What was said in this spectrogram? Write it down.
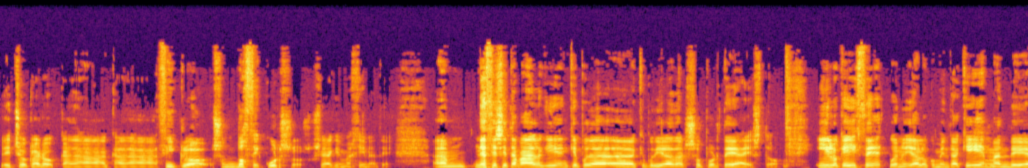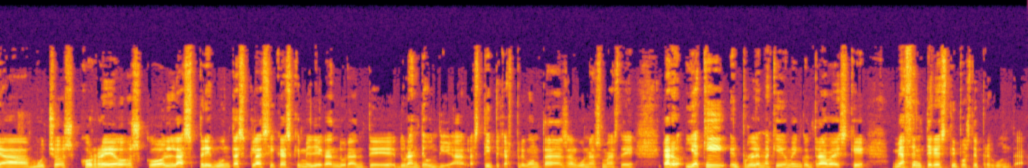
De hecho, claro, cada, cada ciclo son 12 cursos, o sea que imagínate. Am, necesitaba alguien que, pueda, ah, que pudiera dar soporte a esto. Y lo que hice, bueno, ya lo comenté aquí, mandé a muchos correos con las preguntas clásicas que me llegan durante, durante un día. Las típicas preguntas, algunas más de... Claro, y aquí el problema que yo me encontraba es que me hacen tres tipos de pregunta.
